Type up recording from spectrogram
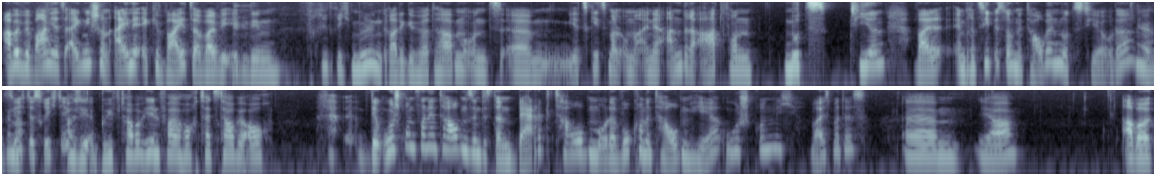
Aber wir waren jetzt eigentlich schon eine Ecke weiter, weil wir eben den Friedrich Müllen gerade gehört haben. Und ähm, jetzt geht es mal um eine andere Art von Nutztieren, weil im Prinzip ist doch eine Taube ein Nutztier, oder? Ja, genau. Sehe ich das richtig? Also Brieftaube auf jeden Fall, Hochzeitstaube auch. Der Ursprung von den Tauben, sind es dann Bergtauben oder wo kommen Tauben her ursprünglich? Weiß man das? Ähm, ja. Aber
